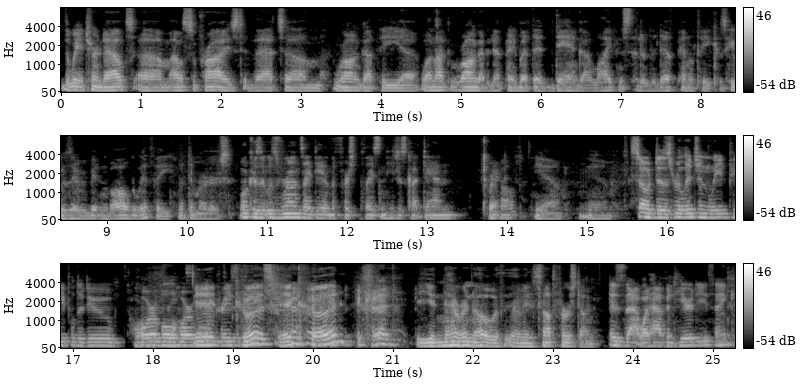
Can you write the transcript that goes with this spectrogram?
the way it turned out, um, I was surprised that um, Ron got the uh, well, not Ron got the death penalty, but that Dan got life instead of the death penalty because he was every bit involved with the with the murders. Well, because it was Ron's idea in the first place, and he just got Dan Correct. involved. Yeah, yeah. So does religion lead people to do horrible, horrible, crazy? It crazy could. things? It could. it could. You never know. With I mean, it's not the first time. Is that what happened here? Do you think?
